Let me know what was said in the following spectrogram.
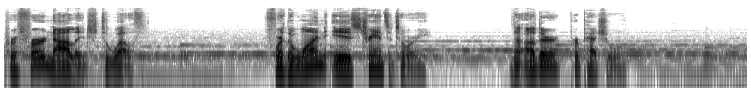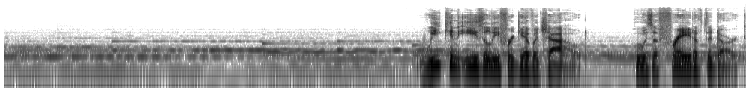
Prefer knowledge to wealth for the one is transitory, the other perpetual. We can easily forgive a child who is afraid of the dark.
